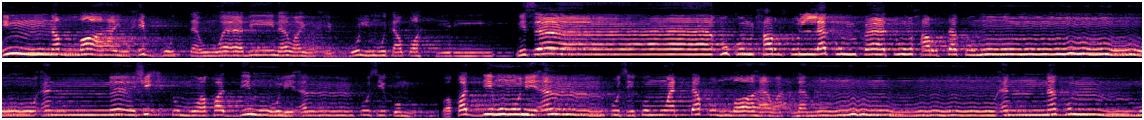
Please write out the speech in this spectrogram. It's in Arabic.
إن الله يحب التوابين ويحب المتطهرين نساؤكم حرث لكم فاتوا حرثكم أن شئتم وقدموا لأنفسكم وقدموا لأنفسكم واتقوا الله واعلموا أنكم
